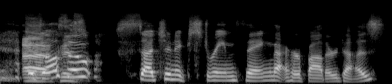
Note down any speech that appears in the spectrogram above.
it's Uh, also such an extreme thing that her father does.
